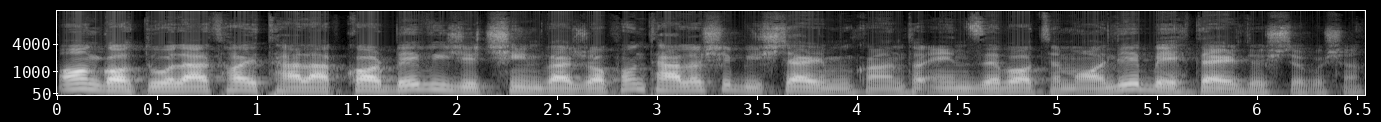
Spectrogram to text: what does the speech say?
آنگاه دولت های طلبکار به ویژه چین و ژاپن تلاش بیشتری می‌کنن تا انضباط مالی بهتری داشته باشن.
